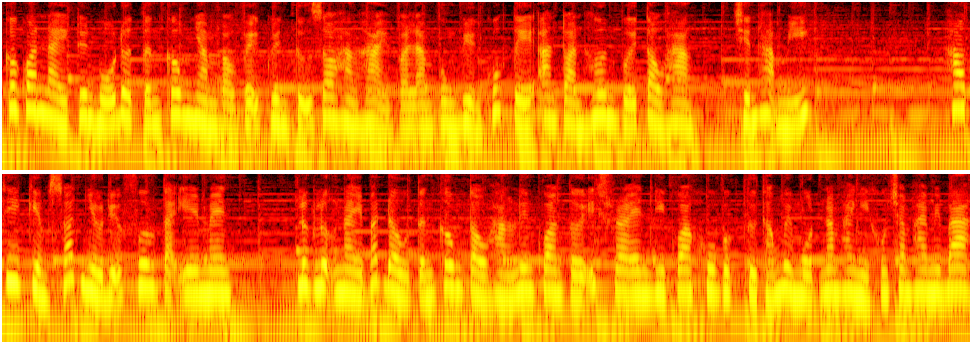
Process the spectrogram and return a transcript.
Cơ quan này tuyên bố đợt tấn công nhằm bảo vệ quyền tự do hàng hải và làm vùng biển quốc tế an toàn hơn với tàu hàng, chiến hạm Mỹ. Houthi kiểm soát nhiều địa phương tại Yemen. Lực lượng này bắt đầu tấn công tàu hàng liên quan tới Israel đi qua khu vực từ tháng 11 năm 2023,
